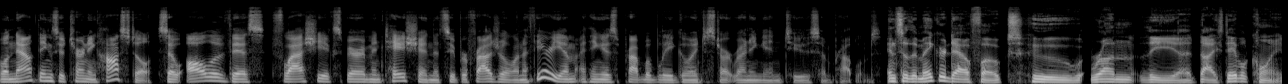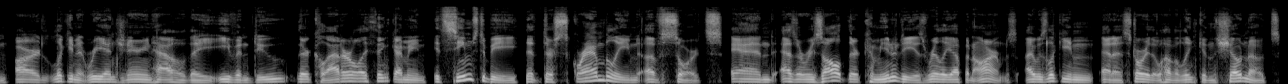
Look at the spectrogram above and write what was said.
Well, now things are turning hostile. So, all of this flashy experimentation that's super fragile on Ethereum, I think, is probably going to start running into some problems. And so the MakerDAO folks who run the uh, DAI stablecoin are looking at re-engineering how they even do their collateral. I think. I mean, it seems to be that they're scrambling of sorts, and as a result, their community is really up in arms. I was looking at a story that will have a link in the show notes.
